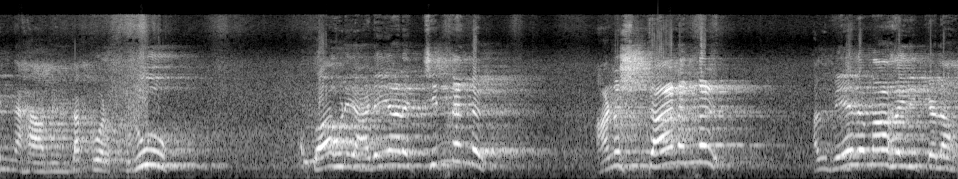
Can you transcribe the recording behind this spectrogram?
இன்னஹாமின் தக்குவல் குழு அல்லாஹுடைய அடையாள சின்னங்கள் அனுஷ்டானங்கள் அது வேதமாக இருக்கலாம்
